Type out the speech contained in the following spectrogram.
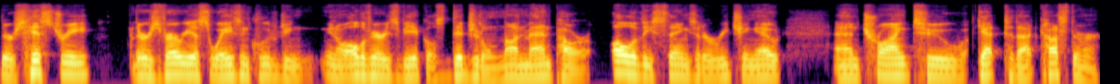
there's history there's various ways including you know all the various vehicles digital non-manpower all of these things that are reaching out and trying to get to that customer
